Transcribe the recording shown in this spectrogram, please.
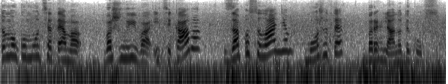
Тому кому ця тема важлива і цікава, за посиланням можете переглянути курс.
